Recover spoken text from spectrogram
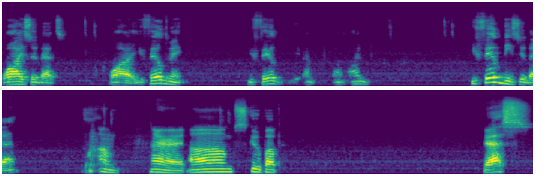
Why, Zubat? Why? You failed me. You failed. I'm. I'm you failed me, Zubat. Um. All right. Um. Scoop up. Yes.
